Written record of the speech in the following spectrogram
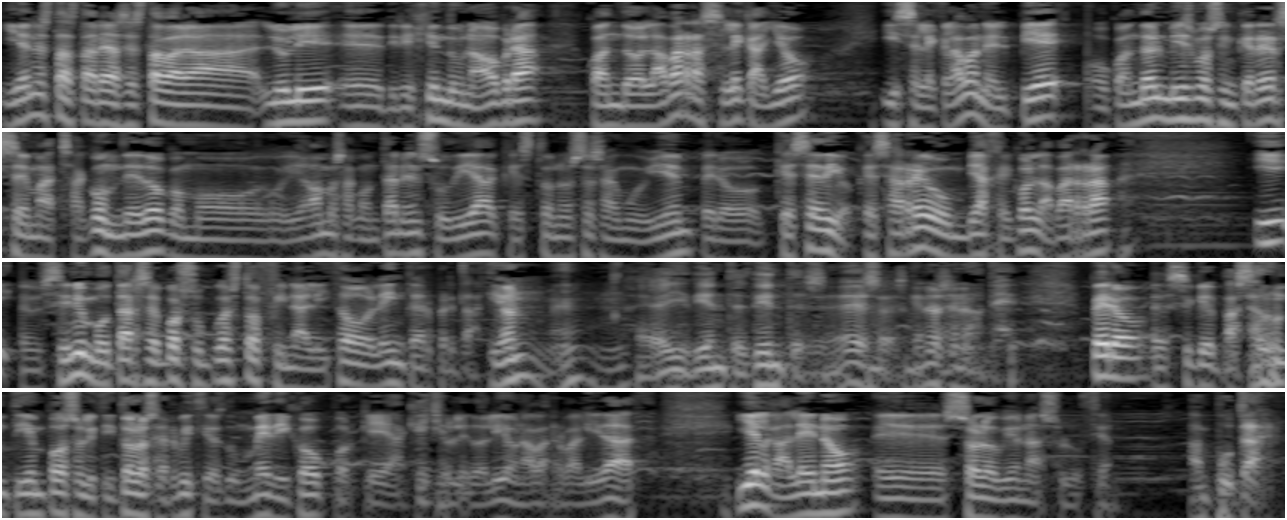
Y en estas tareas estaba Luli eh, dirigiendo una obra cuando la barra se le cayó y se le clavó en el pie, o cuando él mismo sin querer se machacó un dedo, como llegamos a contar en su día, que esto no se sabe muy bien, pero que se dio, que se arreó un viaje con la barra y, sin inmutarse, por supuesto, finalizó la interpretación. ¿eh? Ahí, dientes, dientes. Eso es, que no se note. Pero sí que pasado un tiempo solicitó los servicios de un médico porque aquello le dolía una barbaridad. Y el galeno eh, solo vio una solución: amputar.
